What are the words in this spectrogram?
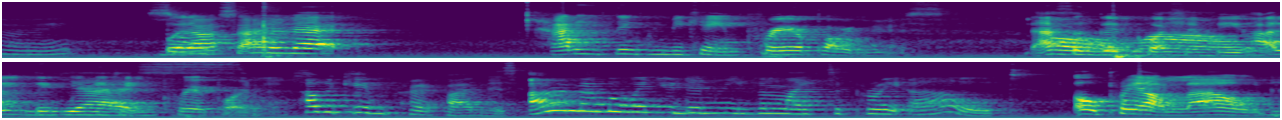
All right. So- but outside of that, how do you think we became prayer partners? That's Oh, a good question for you. How do you think we became prayer partners? How we became prayer partners. I remember when you didn't even like to pray out. Oh, pray out loud.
